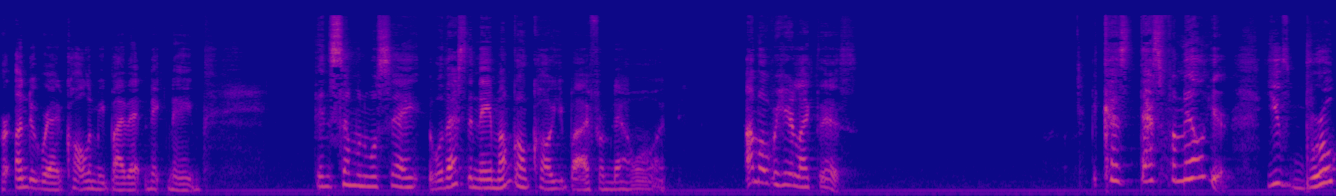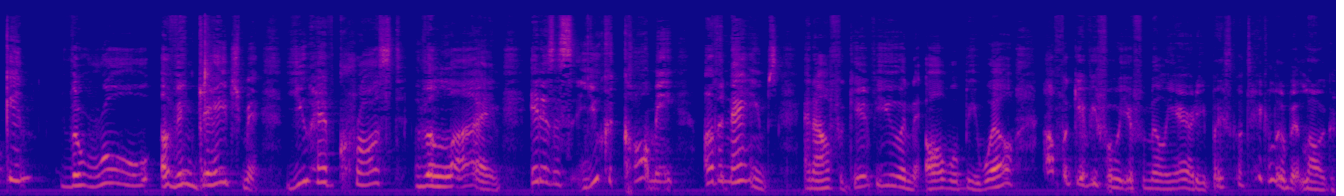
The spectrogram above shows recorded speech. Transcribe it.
or undergrad calling me by that nickname, then someone will say, well, that's the name I'm going to call you by from now on. I'm over here like this. Because that's familiar. You've broken the rule of engagement. You have crossed the line. It is a, you could call me other names and I'll forgive you and all will be well. I'll forgive you for your familiarity, but it's going to take a little bit longer.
